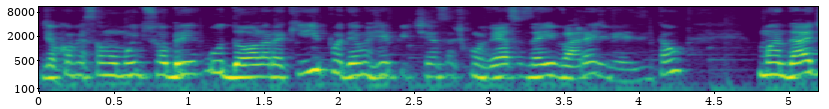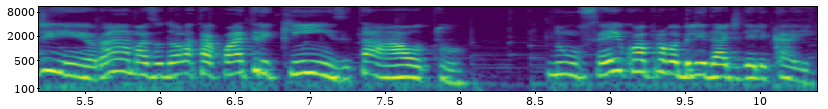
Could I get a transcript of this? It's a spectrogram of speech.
já conversamos muito sobre o dólar aqui e podemos repetir essas conversas aí várias vezes. Então, mandar dinheiro, ah, mas o dólar tá 4,15, tá alto não sei qual a probabilidade dele cair.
